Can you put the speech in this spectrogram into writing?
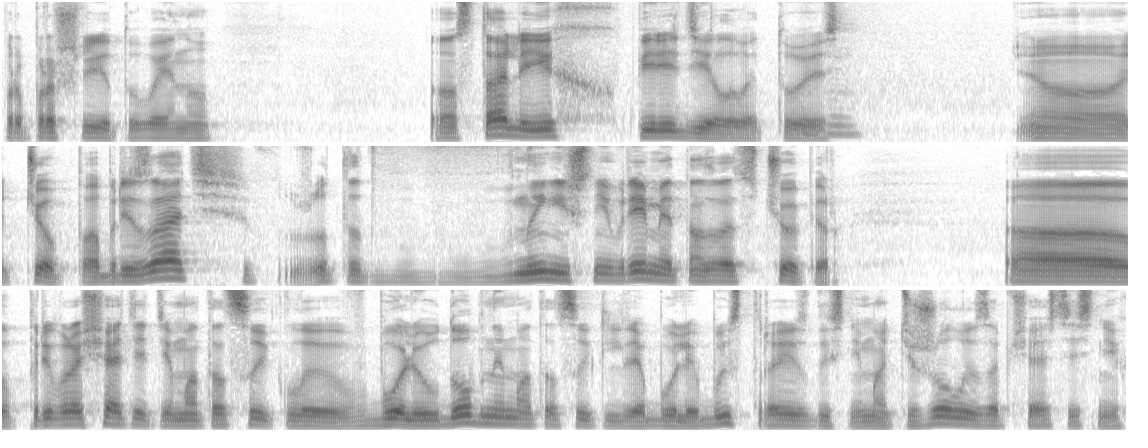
про- прошли эту войну, э, стали их переделывать, то есть чоп обрезать, это в нынешнее время это называется чоппер, э, превращать эти мотоциклы в более удобные мотоциклы для более быстрой езды, снимать тяжелые запчасти с них.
